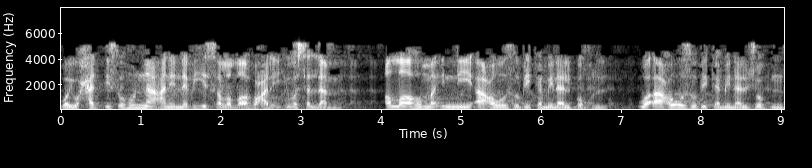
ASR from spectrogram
ويحدثهن عن النبي صلى الله عليه وسلم. اللهم إني أعوذ بك من البخل وأعوذ بك من الجبن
